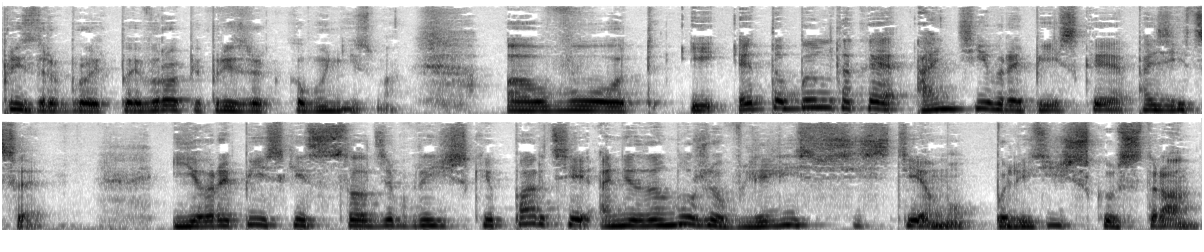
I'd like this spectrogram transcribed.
Призрак бродит по Европе, призрак коммунизма. А вот. И это была такая антиевропейская позиция европейские социал-демократические партии, они давно уже влились в систему политическую стран.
